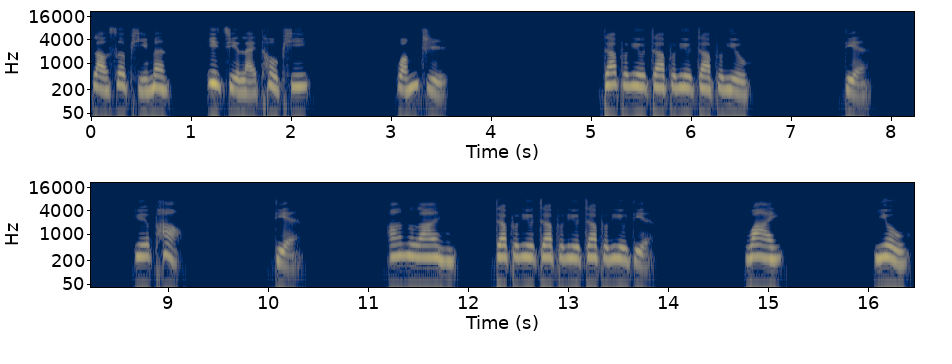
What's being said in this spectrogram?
老色皮们，一起来透批！网址：w w w 点约炮点 online w w w 点 y u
